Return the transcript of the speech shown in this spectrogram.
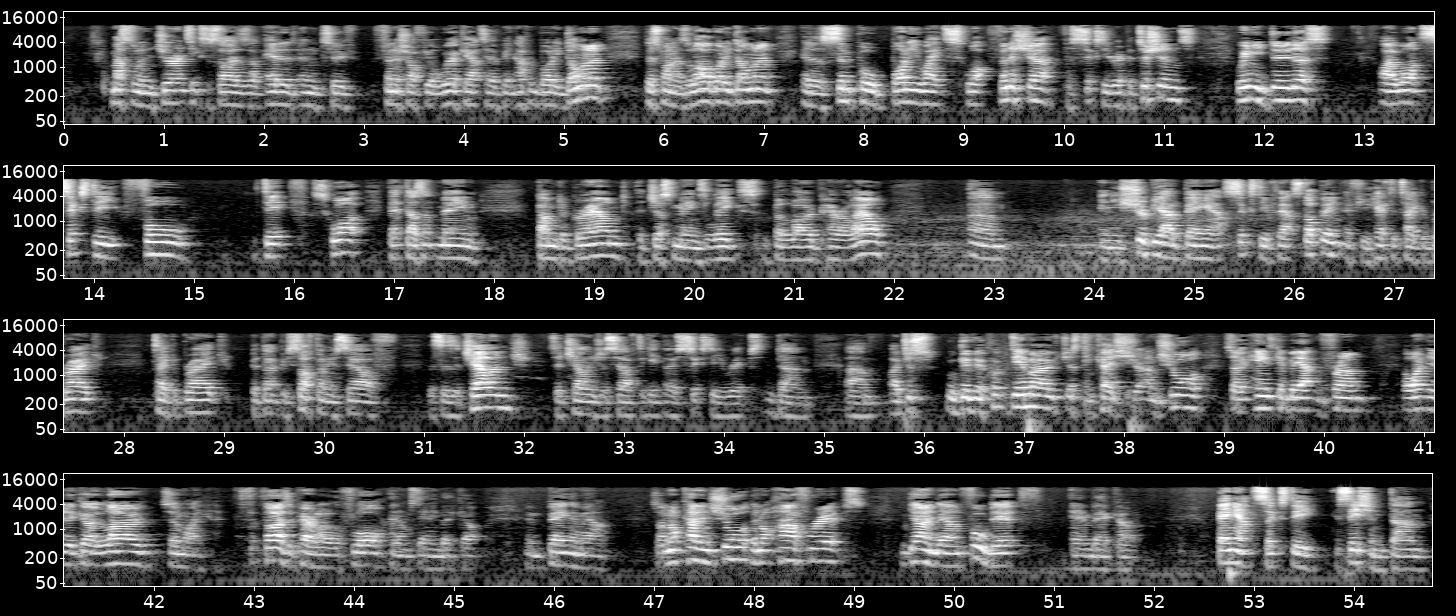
muscle endurance exercises I've added in to finish off your workouts have been upper body dominant. This one is lower body dominant. It is a simple body weight squat finisher for 60 repetitions. When you do this, I want 60 full depth squat. That doesn't mean bum to ground. It just means legs below parallel. Um, and you should be able to bang out 60 without stopping. If you have to take a break, take a break, but don't be soft on yourself. This is a challenge, so challenge yourself to get those 60 reps done. Um, I just will give you a quick demo just in case you're unsure. So hands can be out in front. I want you to go low, so my th- thighs are parallel to the floor, and I'm standing back up and bang them out. So I'm not cutting short, they're not half reps. I'm going down full depth and back up. Bang out 60, session done.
